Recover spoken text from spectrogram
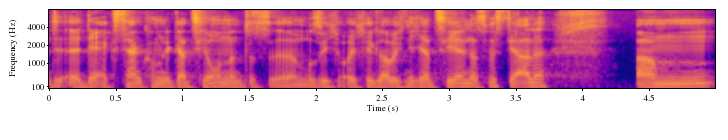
der externen Kommunikation. Und das äh, muss ich euch hier, glaube ich, nicht erzählen, das wisst ihr alle. Ähm,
